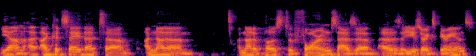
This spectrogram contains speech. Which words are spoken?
Yeah, I, I could say that um, I'm not um, I'm not opposed to forms as a as a user experience.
